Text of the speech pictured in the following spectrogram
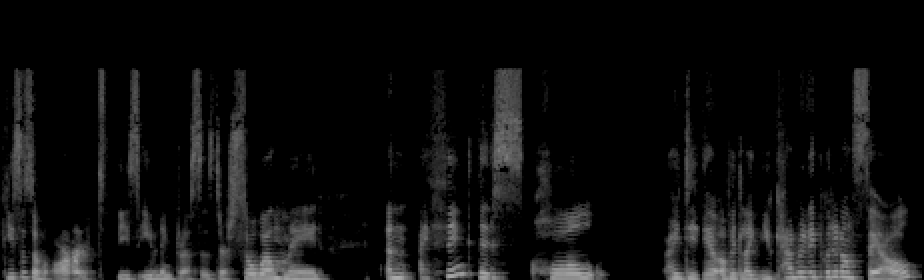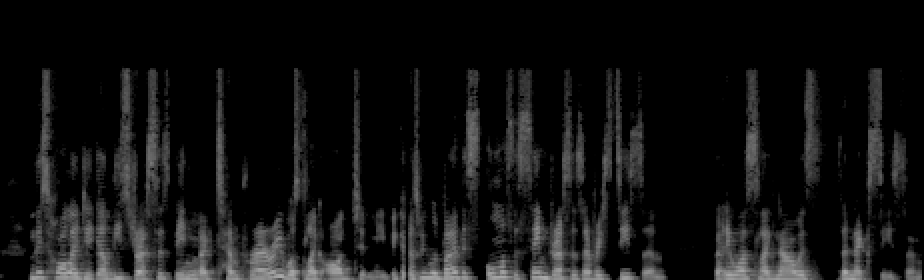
pieces of art, these evening dresses. They're so well made. And I think this whole idea of it, like you can't really put it on sale. This whole idea of these dresses being like temporary was like odd to me because we would buy this almost the same dresses every season, but it was like now is the next season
